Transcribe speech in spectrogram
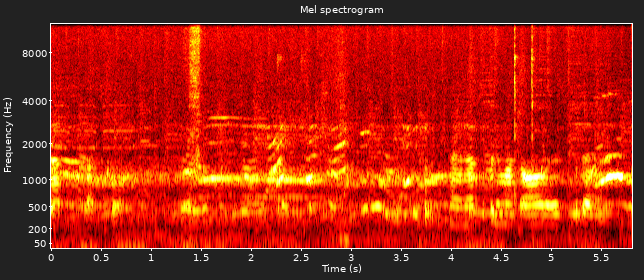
that's, that's cool. And that's pretty much all there is to say.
